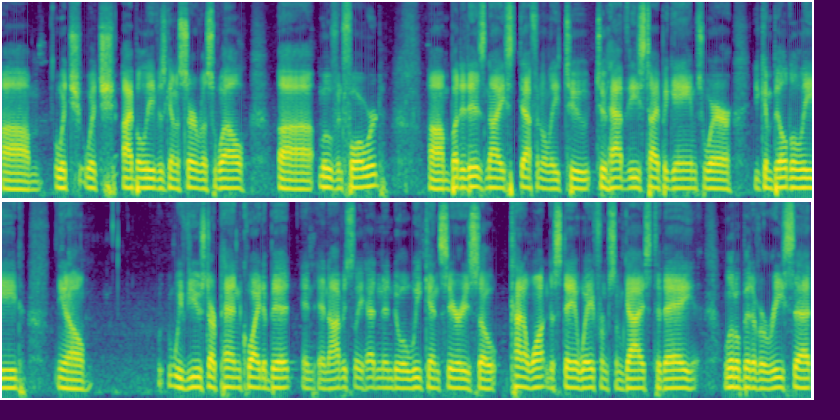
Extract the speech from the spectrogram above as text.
um, which which I believe is going to serve us well uh, moving forward. Um, but it is nice, definitely, to to have these type of games where you can build a lead. You know, we've used our pen quite a bit and, and obviously heading into a weekend series so kind of wanting to stay away from some guys today a little bit of a reset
